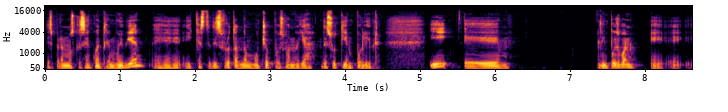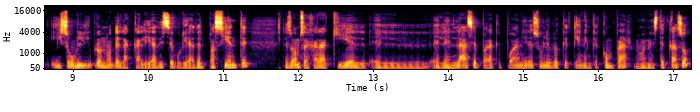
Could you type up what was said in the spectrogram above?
Esperemos que se encuentre muy bien eh, y que esté disfrutando mucho, pues bueno, ya de su tiempo libre. Y, eh, y pues bueno, eh, hizo un libro ¿no? de la calidad y seguridad del paciente. Les vamos a dejar aquí el, el, enlace para que puedan ir. Es un libro que tienen que comprar, ¿no? En este caso,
